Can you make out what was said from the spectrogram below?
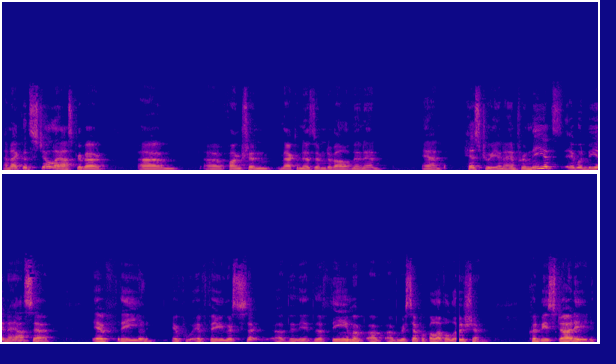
And I could still ask about um, uh, function, mechanism, development, and and history. And, and for me, it's it would be an asset if the if if the uh, the, the theme of, of, of, reciprocal evolution could be studied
